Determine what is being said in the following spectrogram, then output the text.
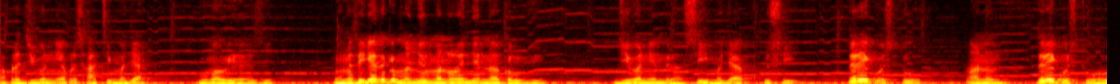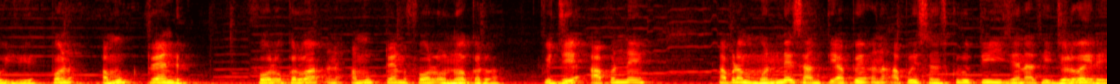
આપણા જીવનની આપણે સાચી મજા ગુમાવી રહ્યા છીએ. હું નથી કહેતો કે મનોરંજન ન કરવું જોઈએ. જીવનની અંદર હસી, મજા, ખુશી દરેક વસ્તુ આનંદ, દરેક વસ્તુ હોવી જોઈએ. પણ અમુક ટ્રેન્ડ ફોલો કરવા અને અમુક ટ્રેન્ડ ફોલો ન કરવા કે જે આપણને, આપણા મનને શાંતિ આપે અને આપણી સંસ્કૃતિ જેનાથી જળવાઈ રહે,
